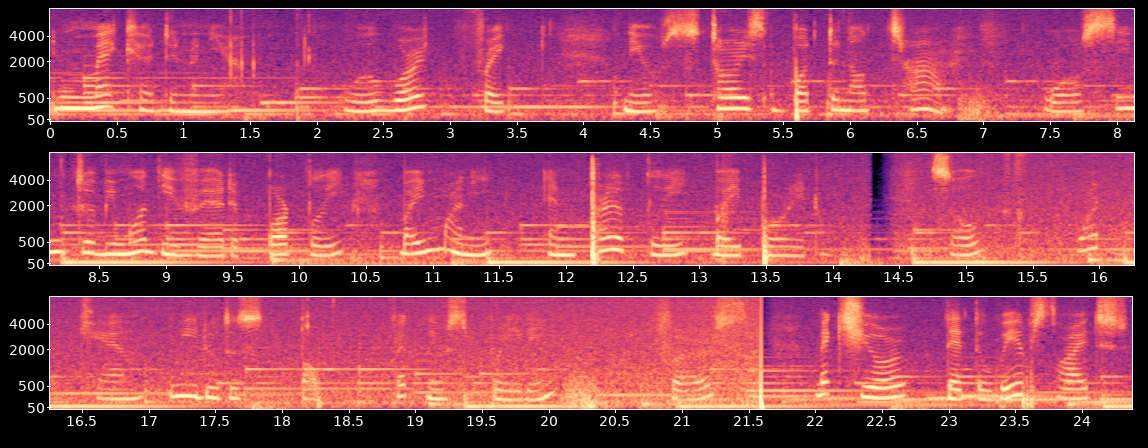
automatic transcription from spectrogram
in Macedonia who were fake news stories about Donald Trump will seem to be motivated partly by money and partly by boredom. So, what can we do to stop fake news spreading? First, make sure that the websites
